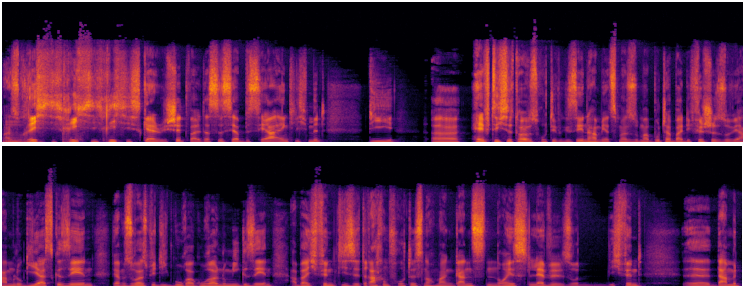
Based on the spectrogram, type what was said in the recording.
Also Mhm. richtig, richtig, richtig scary shit, weil das ist ja bisher eigentlich mit die äh, heftigste Teufelsfrucht, die wir gesehen haben. Jetzt mal so mal Butter bei die Fische. So, wir haben Logias gesehen, wir haben sowas wie die Gura Gura Numie gesehen, aber ich finde, diese Drachenfrucht ist nochmal ein ganz neues Level. So, ich finde, äh, damit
